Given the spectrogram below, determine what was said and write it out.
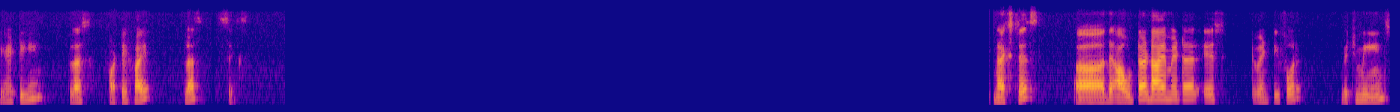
18 plus 45 plus 6. Next is uh, the outer diameter is 24, which means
